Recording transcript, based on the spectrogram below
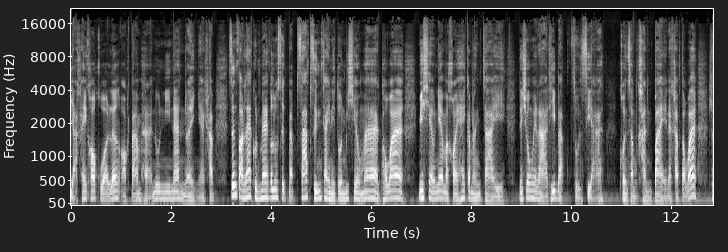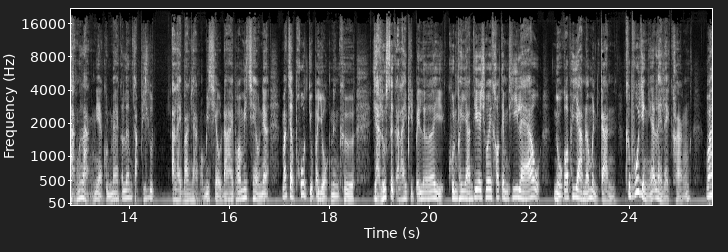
อยากให้ครอบครัวเรื่องออกตามหานู่นนี่นั่นอะไรอย่างเงี้ยครับ ซึ่งตอนแรกคุณแม่ก็รู้สึกแบบซาบซึ้งใจในตัวมิเชลมาก เพราะว่ามิเชลเนี่ยมาคอยให้กำลังใจในช่วงเวลาที่แบบสูญเสียคนสำคัญไปนะครับ แต่ว่าหลังๆเนี่ยคุณแม่ก็เริ่มจับพิรุษ อะไรบางอย่างของมิเชลได้เพราะมิเชลเนี่ยมักจะพูดอยู่ประโยคนึงคือ อย่ารู้สึกอะไรผิดไปเลย คุณพยายามที่จะช่วยเขาเต็มที่แล้ว หนูก็พยายามแล้วเหมือนกัน คือพูดอย่างเงี้ยหลาย ๆ ครั้งว่า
